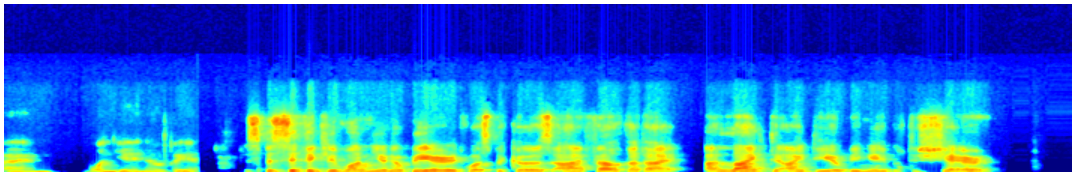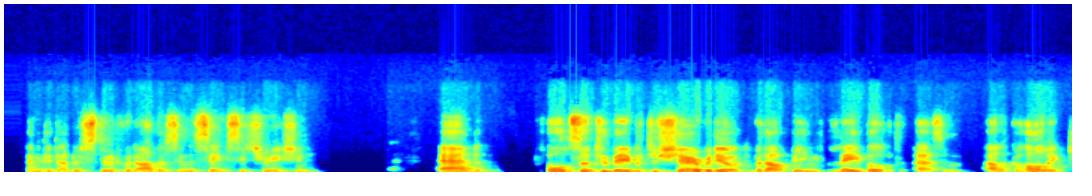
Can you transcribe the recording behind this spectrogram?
um, one year no beer? Specifically, one year no beer. It was because I felt that I I liked the idea of being able to share and get understood with others in the same situation. And also to be able to share with you without being labeled as an alcoholic.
